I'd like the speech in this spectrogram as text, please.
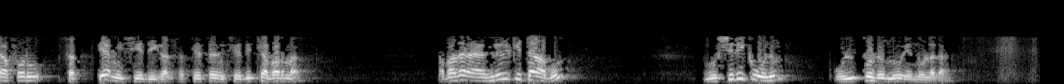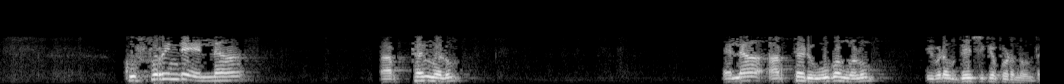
കഫറു സത്യനിഷേധികൾ സത്യത്തെ നിഷേധിച്ചവർണ അപ്പൊ അതിൽ അഹ്ലുൽ കിതാബും മുഷരിക്കോനും ഉൾപ്പെടുന്നു എന്നുള്ളതാണ്. കുഫറിന്റെ എല്ലാ അർത്ഥങ്ങളും എല്ലാ അർത്ഥരൂപങ്ങളും ഇവിടെ ഉദ്ദേശിക്കപ്പെടുന്നുണ്ട്.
